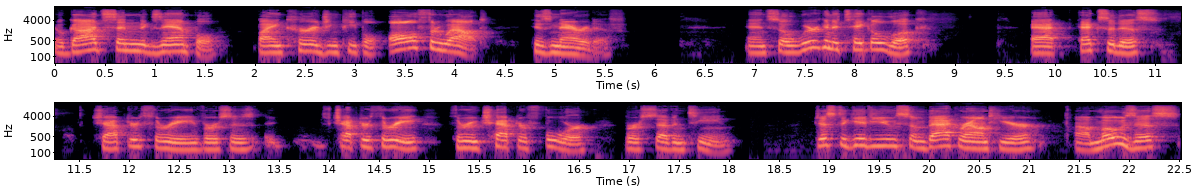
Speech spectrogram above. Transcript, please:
You know, God set an example by encouraging people all throughout his narrative. And so we're going to take a look at Exodus chapter 3 verses chapter 3 through chapter 4 verse 17. Just to give you some background here, uh, Moses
